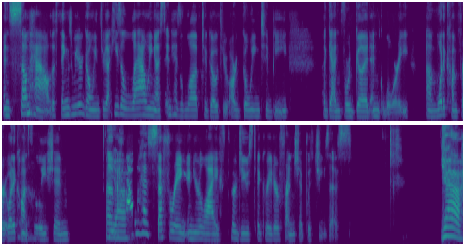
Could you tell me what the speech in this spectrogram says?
and somehow the things we are going through that he's allowing us in his love to go through are going to be, again, for good and glory. Um, what a comfort, what a consolation. Um, yeah. How has suffering in your life produced a greater friendship with Jesus? Yeah,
